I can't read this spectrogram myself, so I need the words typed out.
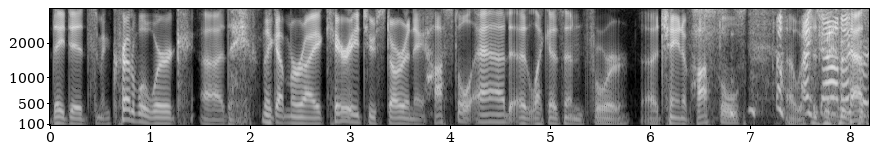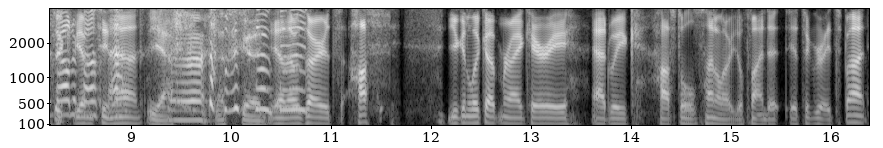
they did some incredible work. Uh, they they got Mariah Carey to star in a hostel ad, uh, like as in for a chain of hostels, oh uh, which is God, fantastic. If you haven't seen that. that, Yeah, That that's was good. so yeah, that was good. our. It's host. You can look up Mariah Carey Adweek hostels. I don't know, you'll find it. It's a great spot.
